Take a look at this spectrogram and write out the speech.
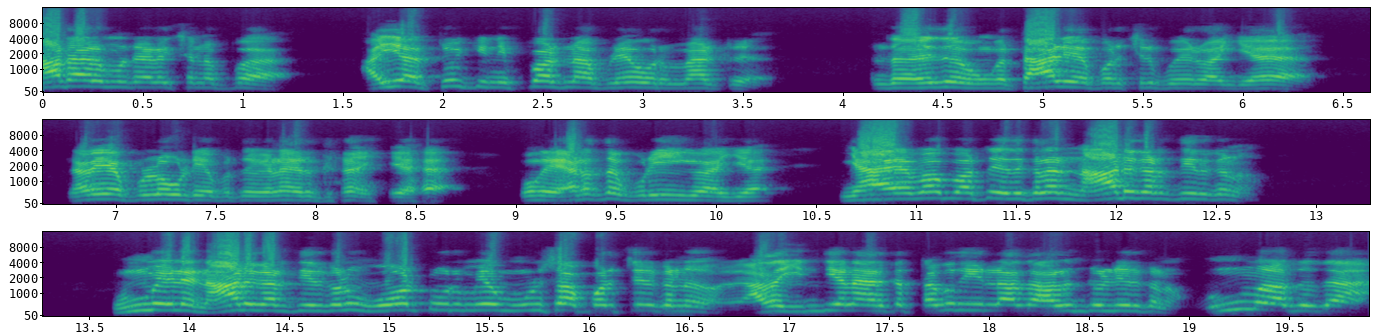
நாடாளுமன்ற எலெக்ஷன் அப்ப ஐயா தூக்கி நிப்பாட்டினாப்லயே ஒரு மேட்ரு இந்த இது உங்க தாலியை பறிச்சுட்டு போயிடுவாங்க. நிறைய புள்ள குட்டியை பத்தவங்க இருக்கிறாங்க. உங்க இடத்த பிடிங்குவாங்க நியாயமா பார்த்து இதுக்கெல்லாம் நாடு கடத்தி இருக்கணும் உண்மையில நாடு கடத்தி இருக்கணும் ஓட்டு உரிமையை முழுசா பறிச்சிருக்கணும். அதை இந்தியனா இருக்க தகுதி இல்லாத ஆளுன்னு சொல்லியிருக்கணும். உண்மை அதுதான்.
